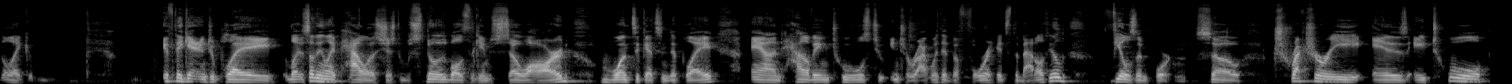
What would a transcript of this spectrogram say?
like if they get into play, like something like Palace just snowballs the game so hard once it gets into play, and having tools to interact with it before it hits the battlefield feels important. So treachery is a tool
